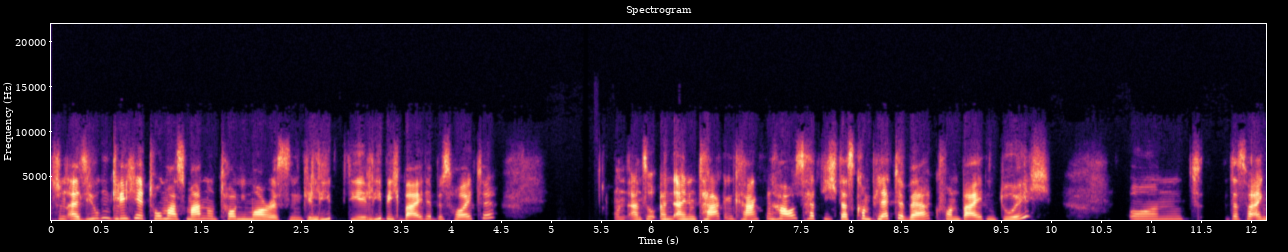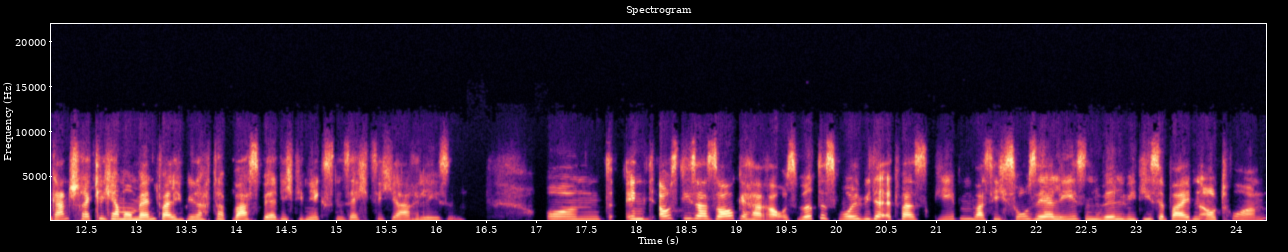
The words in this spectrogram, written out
schon als Jugendliche Thomas Mann und Toni Morrison geliebt. Die liebe ich beide bis heute. Und an, so, an einem Tag im Krankenhaus hatte ich das komplette Werk von beiden durch. Und das war ein ganz schrecklicher Moment, weil ich mir gedacht habe, was werde ich die nächsten 60 Jahre lesen? Und in, aus dieser Sorge heraus wird es wohl wieder etwas geben, was ich so sehr lesen will wie diese beiden Autoren.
